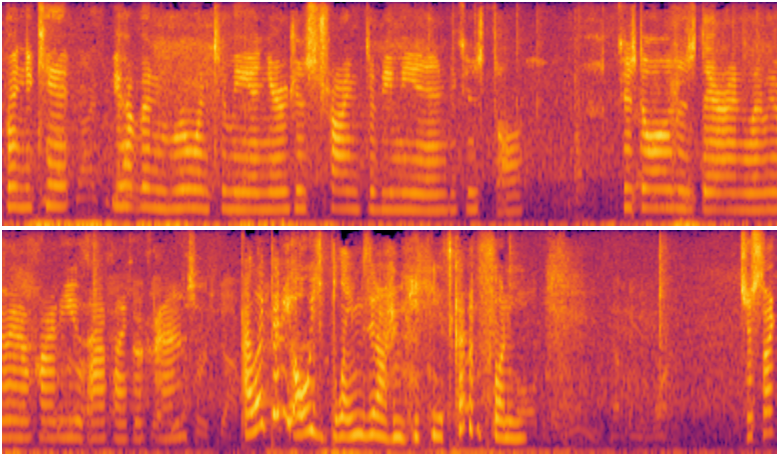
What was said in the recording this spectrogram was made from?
When you can't, you have been ruined to me, and you're just trying to be mean because Dolls, because Dolls is there, and when we were in a party, you act like we're friends. I like that he always blames it on me. It's kind of funny. Just like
